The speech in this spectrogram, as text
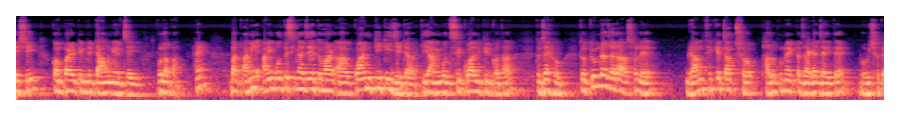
বেশি কম্পারেটিভলি টাউনের যে পোলাপান হ্যাঁ? বাট আমি আমি বলতেছি না যে তোমার কোয়ান্টিটি যেটা আর কি, আমি বলতেছি কোয়ালিটির কথা। তো যাই হোক, তো তোমরা যারা আসলে গ্রাম থেকে চাচ্ছ ভালো কোনো একটা জায়গায় যাইতে, ভবিষ্যতে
